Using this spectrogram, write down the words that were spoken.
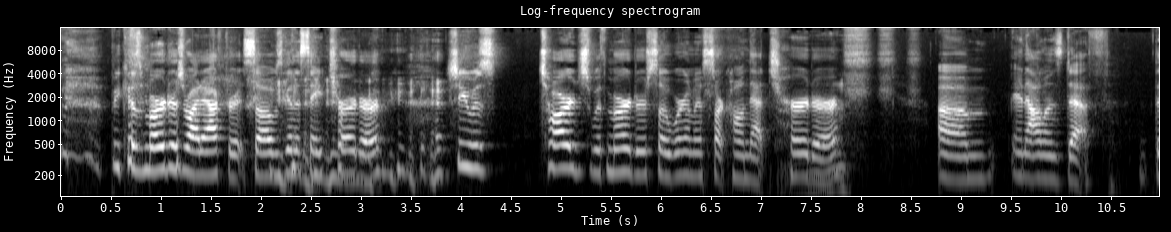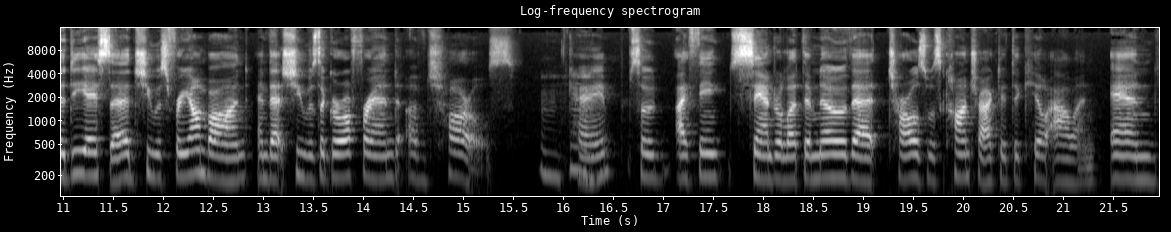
because murder's right after it. So I was gonna say churder. She was charged with murder, so we're gonna start calling that churder. Um, in Alan's death, the DA said she was free on bond and that she was the girlfriend of Charles. Okay, so I think Sandra let them know that Charles was contracted to kill Alan, and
